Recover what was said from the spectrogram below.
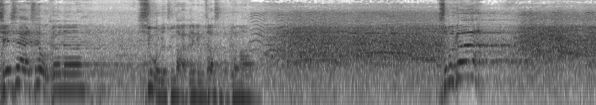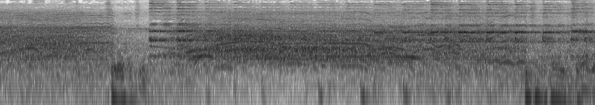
接下来这首歌呢是我的主打歌你们知道什么歌吗？什么歌？说到公主会唱的跟我一起好不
